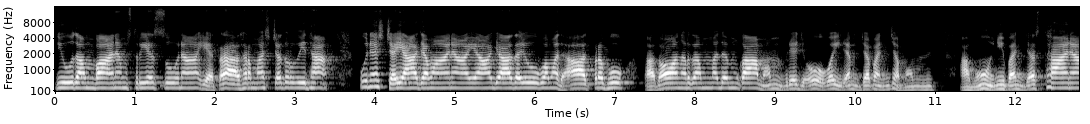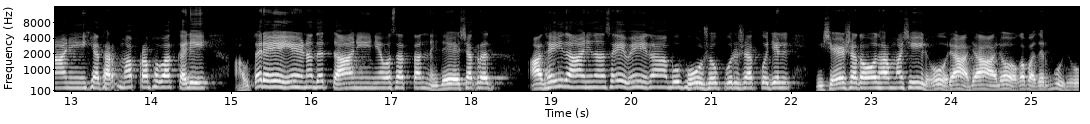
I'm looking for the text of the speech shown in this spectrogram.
ദ്യൂതമ്പാനം ദ്യൂതംബാനം യഥാധർമ്മശ്ചതുർവിധ പുനശ്ച യാജമാനായ ജാതരൂപമദാത് പ്രഭു. തഥോ നൃതം മദം കാമം രജോ വൈരം ച പഞ്ചമം. അമൂനി പഞ്ചസ്ഥാനാനി ഹ്യധർമ്മപ്രഭവക്കലി ഔത്തരേയേണ ദത്താനി ന്യവസത്തന്നിദേശകൃത്. അധൈതാനി ന സേവേത ബുഭൂഷു പുരുഷക്കുജിൽ വിശേഷതോ ധർമ്മശീലോ രാജാ ലോകപതിർഗുരു.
